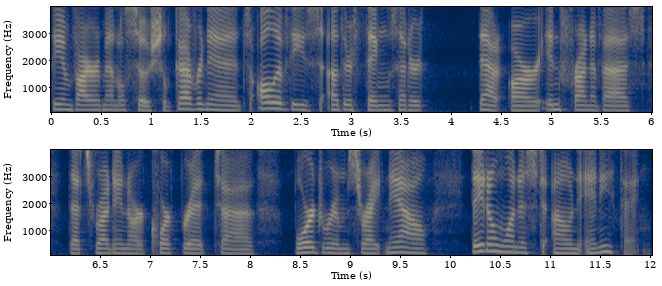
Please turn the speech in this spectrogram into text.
the environmental social governance all of these other things that are that are in front of us that's running our corporate uh, boardrooms right now they don't want us to own anything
